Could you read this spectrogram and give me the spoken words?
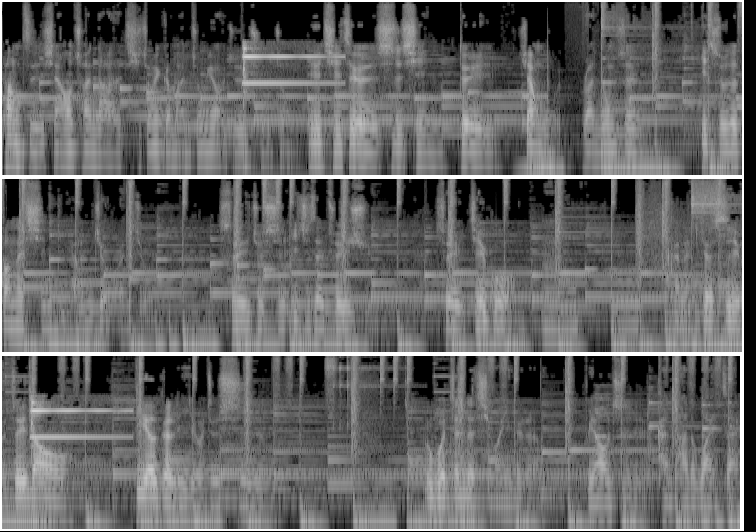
胖子想要传达的其中一个蛮重要的就是初衷，因为其实这个事情对像我阮东升一直都是放在心里很久很久，所以就是一直在追寻，所以结果嗯，可能就是有追到第二个理由就是，如果真的喜欢一个人，不要只看他的外在，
